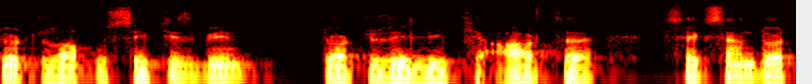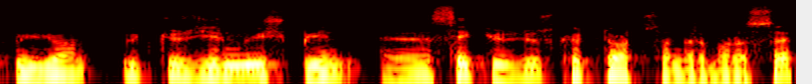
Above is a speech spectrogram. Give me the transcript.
468 bin 452 artı 84 milyon 323 bin e, 844 sanırım orası.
